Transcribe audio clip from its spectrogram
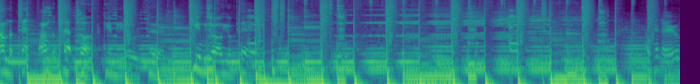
I'm the pet. I'm the pet pup. Give me those pets. Give me all your pets. oh, hello.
